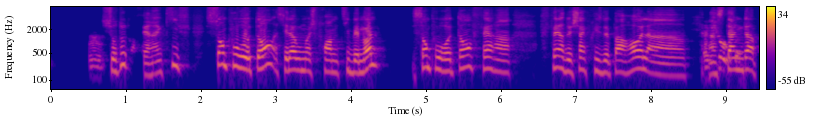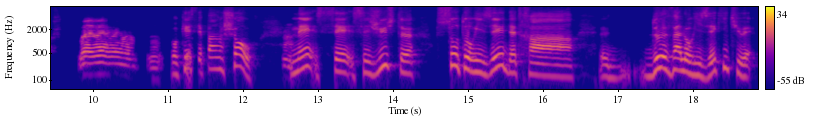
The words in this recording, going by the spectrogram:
Mm. Surtout d'en faire un kiff, sans pour autant, c'est là où moi je prends un petit bémol, sans pour autant faire, un, faire de chaque prise de parole un, un, stand-up. Ouais, ouais, ouais, mm. Ok, c'est pas un show, mm. mais c'est juste s'autoriser d'être à, euh, de valoriser qui tu es.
